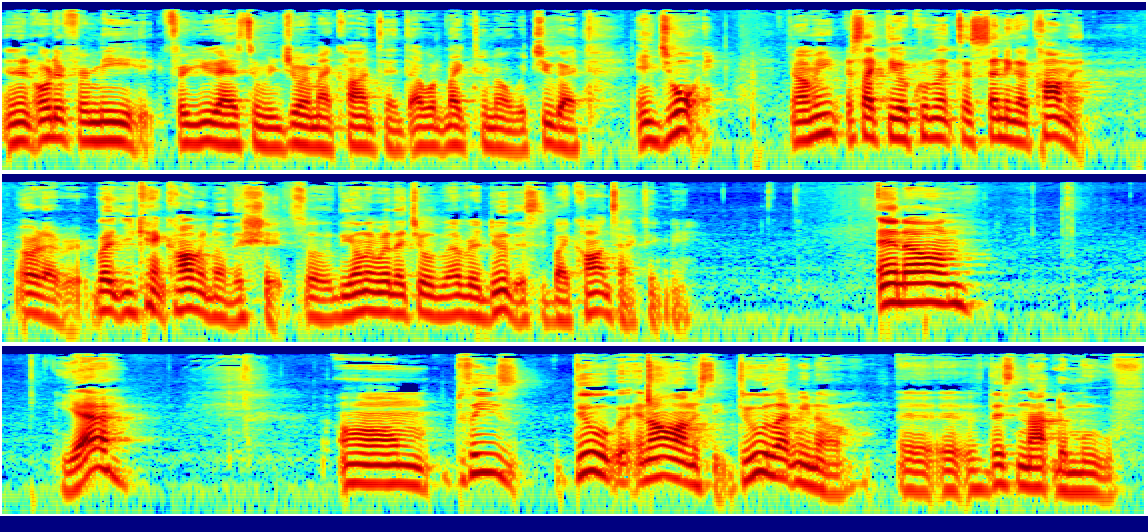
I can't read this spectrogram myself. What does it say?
And in order for me for you guys to enjoy my content, I would like to know what you guys enjoy. You know what I mean? It's like the equivalent to sending a comment or whatever. But you can't comment on this shit. So the only way that you'll ever do this is by contacting me. And um yeah. Um please do, in all honesty, do let me know if this not the move,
